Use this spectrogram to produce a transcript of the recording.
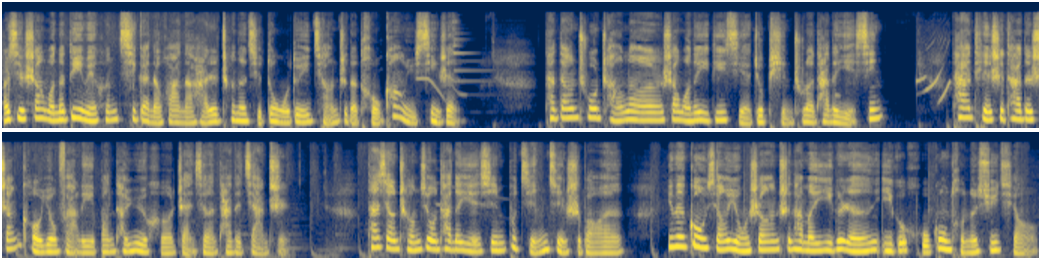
而且商王的地位和气概的话呢，还是撑得起动物对于强制的投靠与信任。他当初尝了商王的一滴血，就品出了他的野心。他舔舐他的伤口，用法力帮他愈合，展现了他的价值。他想成就他的野心，不仅仅是报恩，因为共享永生是他们一个人一个湖共同的需求。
